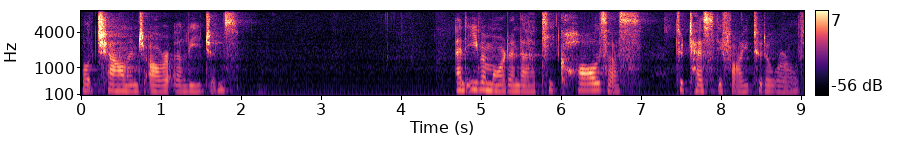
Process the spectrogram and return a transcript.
will challenge our allegiance. And even more than that, he calls us to testify to the world.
